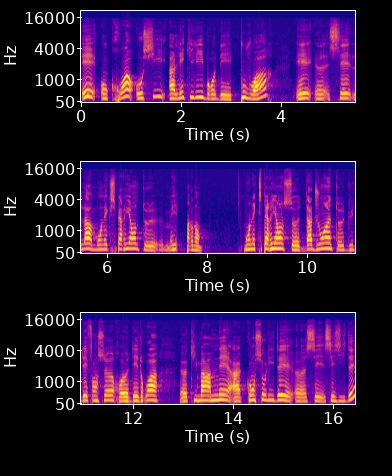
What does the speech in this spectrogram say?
et on croit aussi à l'équilibre des pouvoirs. Et euh, c'est là mon expérience, pardon, mon expérience d'adjointe du défenseur euh, des droits euh, qui m'a amené à consolider ces, idées.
